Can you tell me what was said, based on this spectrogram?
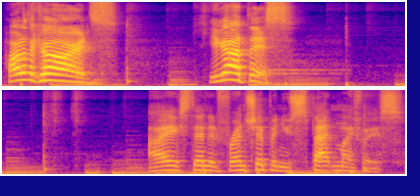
Heart of the cards. You got this. I extended friendship and you spat in my face.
